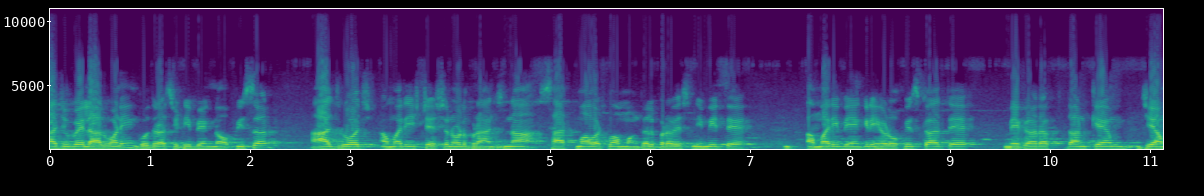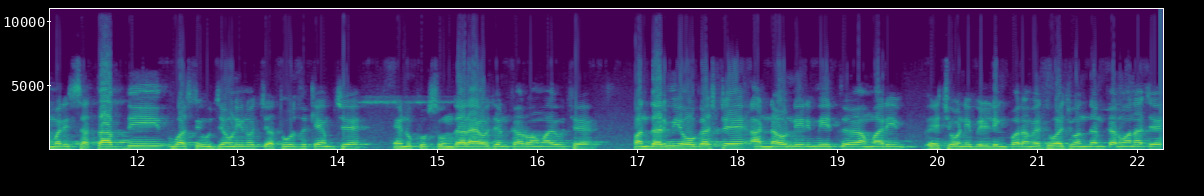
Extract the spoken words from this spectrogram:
રાજુભાઈ લાલવાણી, ગોધરા સિટી બેંકના ઓફિસર. આજ રોજ અમારી સ્ટેશન રોડ બ્રાન્ચના સાતમા વર્ષમાં મંગલ પ્રવેશ નિમિત્તે અમારી બેંકની હેડ ઓફિસ ખાતે મેગા રક્તદાન કેમ્પ, જે અમારી શતાબ્દી વર્ષની ઉજવણીનો ચતુર્થ કેમ્પ છે. એનું ખૂબ સુંદર આયોજન કરવામાં આવ્યું છે. પંદરમી ઓગસ્ટે આ નવનિર્મિત અમારી એચઓની બિલ્ડિંગ પર અમે ધ્વજવંદન કરવાના છે.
